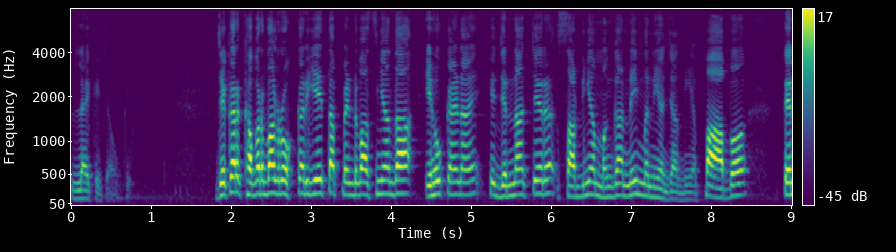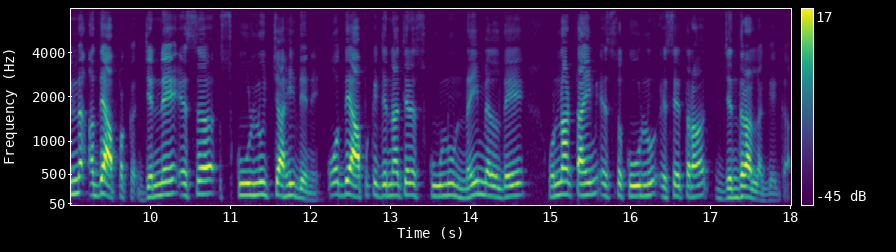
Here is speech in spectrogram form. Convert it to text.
ਲੈ ਕੇ ਜਾਓਗੇ। ਜੇਕਰ ਖਬਰ ਵੱਲ ਰੁਖ ਕਰੀਏ ਤਾਂ ਪਿੰਡ ਵਾਸੀਆਂ ਦਾ ਇਹੋ ਕਹਿਣਾ ਹੈ ਕਿ ਜਿੰਨਾ ਚਿਰ ਸਾਡੀਆਂ ਮੰਗਾਂ ਨਹੀਂ ਮੰਨੀਆਂ ਜਾਂਦੀਆਂ, ਭਾਵ ਤਿੰਨ ਅਧਿਆਪਕ ਜਿੰਨੇ ਇਸ ਸਕੂਲ ਨੂੰ ਚਾਹੀਦੇ ਨੇ, ਉਹ ਅਧਿਆਪਕ ਜਿੰਨਾ ਚਿਰ ਇਸ ਸਕੂਲ ਨੂੰ ਨਹੀਂ ਮਿਲਦੇ, ਉਹਨਾਂ ਟਾਈਮ ਇਸ ਸਕੂਲ ਨੂੰ ਇਸੇ ਤਰ੍ਹਾਂ ਜਿੰਦਰਾ ਲੱਗੇਗਾ।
